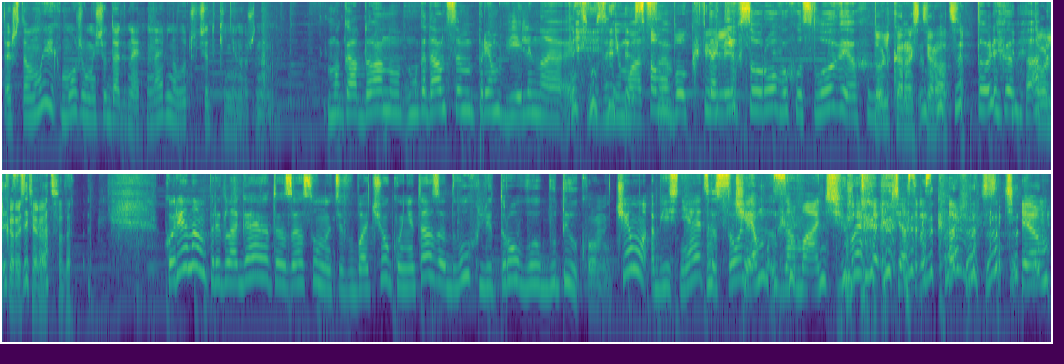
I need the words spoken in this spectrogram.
Так что мы их можем еще догнать. Но, наверное, лучше все-таки не нужно. Магадану, магаданцам прям велено этим заниматься. Сам Бог В таких суровых условиях. Только растираться. Только, да, Только растираться, да. Курянам предлагают засунуть в бачок унитаза двухлитровую бутылку. Чем объясняется С столь чем? заманчивое... Сейчас расскажу, с чем.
